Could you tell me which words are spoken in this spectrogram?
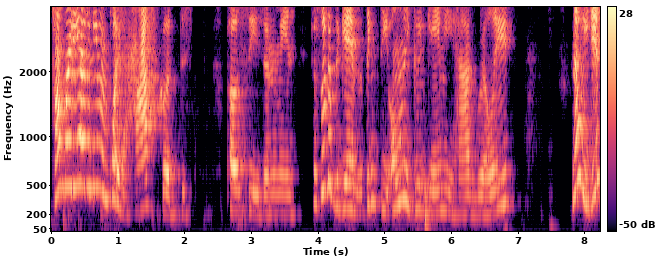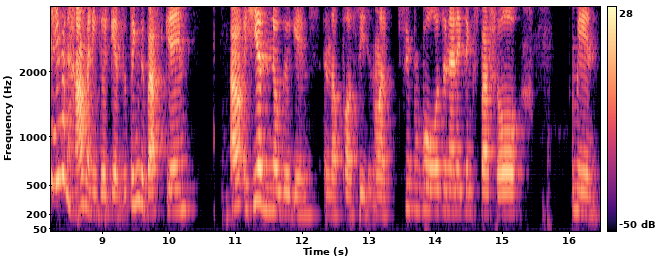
Tom Brady hasn't even played half good this postseason. I mean, just look at the games. I think the only good game he had really. No, he didn't even have any good games. I think the best game, he had no good games in the postseason. Like Super Bowl wasn't anything special. I mean,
